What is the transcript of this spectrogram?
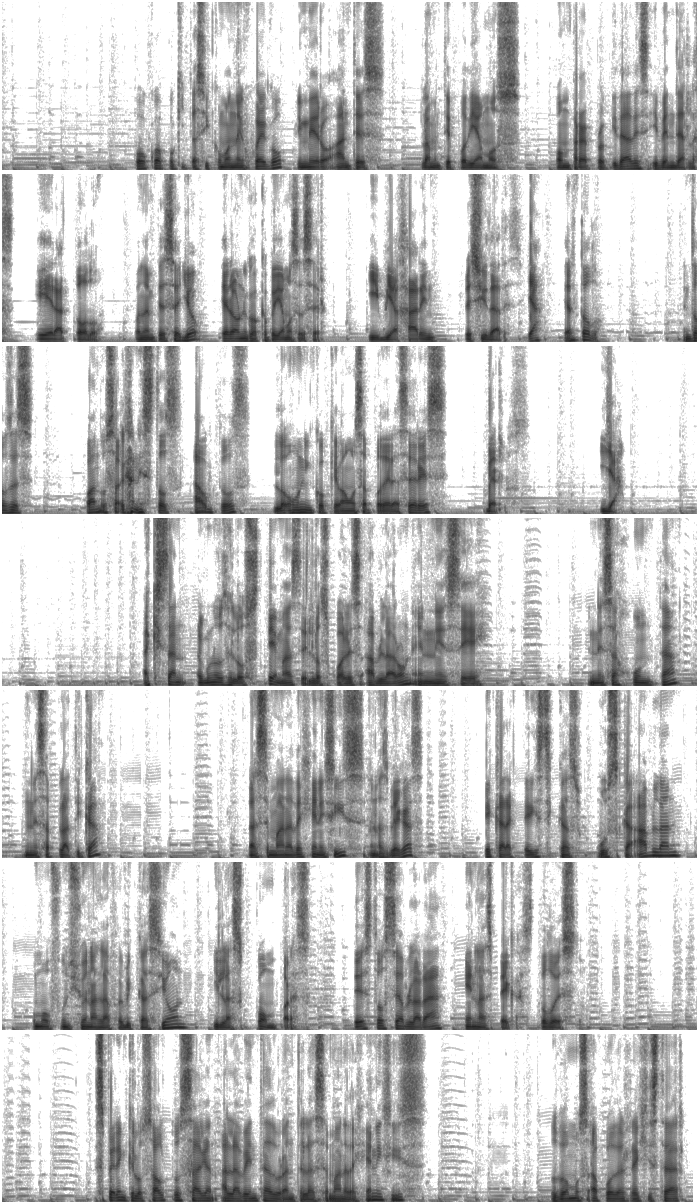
Poco a poquito, así como en el juego. Primero, antes solamente podíamos comprar propiedades y venderlas. Era todo. Cuando empecé yo, era lo único que podíamos hacer. Y viajar entre ciudades. Ya, era todo. Entonces, cuando salgan estos autos, lo único que vamos a poder hacer es verlos. Y ya. Aquí están algunos de los temas de los cuales hablaron en, ese, en esa junta, en esa plática. La semana de Génesis en Las Vegas. ¿Qué características busca hablan? ¿Cómo funciona la fabricación y las compras? De esto se hablará en Las Vegas, todo esto. Esperen que los autos salgan a la venta durante la semana de Génesis. Nos vamos a poder registrar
